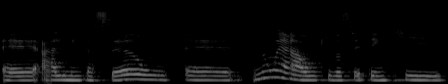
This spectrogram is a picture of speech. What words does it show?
é, alimentação, é, não é algo que você tem que,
